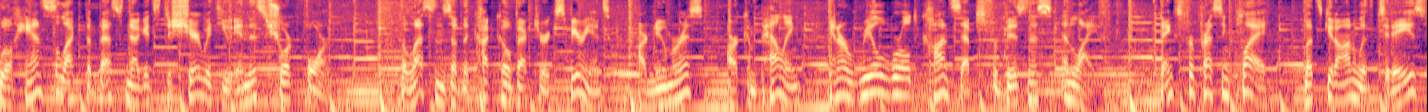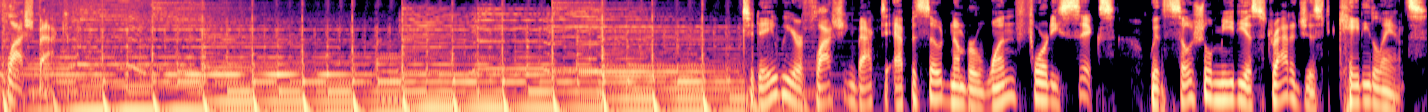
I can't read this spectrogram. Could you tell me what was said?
We'll hand select the best nuggets to share with you in this short form. The lessons of the Cutco Vector experience are numerous, are compelling, and are real world concepts for business and life. Thanks for pressing play. Let's get on with today's flashback. Today, we are flashing back to episode number 146 with social media strategist Katie Lance.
